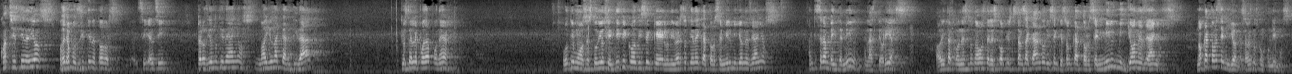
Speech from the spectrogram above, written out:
¿Cuántos años tiene Dios? Podríamos decir tiene todos. Sí, Él sí. Pero Dios no tiene años. No hay una cantidad que usted le pueda poner. Últimos estudios científicos dicen que el universo tiene 14 mil millones de años. Antes eran 20 mil en las teorías. Ahorita con estos nuevos telescopios que están sacando dicen que son 14 mil millones de años. No 14 millones, a veces nos confundimos.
